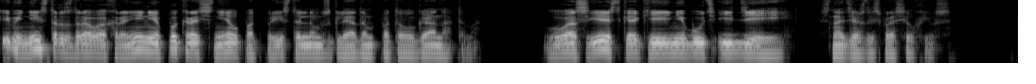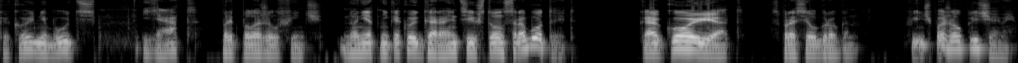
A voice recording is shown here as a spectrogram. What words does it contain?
и министр здравоохранения покраснел под пристальным взглядом патологоанатома. «У вас есть какие-нибудь идеи?» — с надеждой спросил Хьюз. «Какой-нибудь яд?» — предположил Финч. «Но нет никакой гарантии, что он сработает». «Какой яд?» — спросил Гроган. Финч пожал плечами.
